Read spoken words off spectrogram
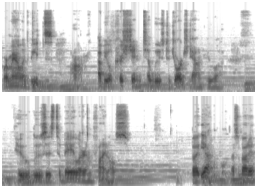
Where Maryland beats um, Abilene Christian to lose to Georgetown, who uh, who loses to Baylor in the finals. But yeah, that's about it.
